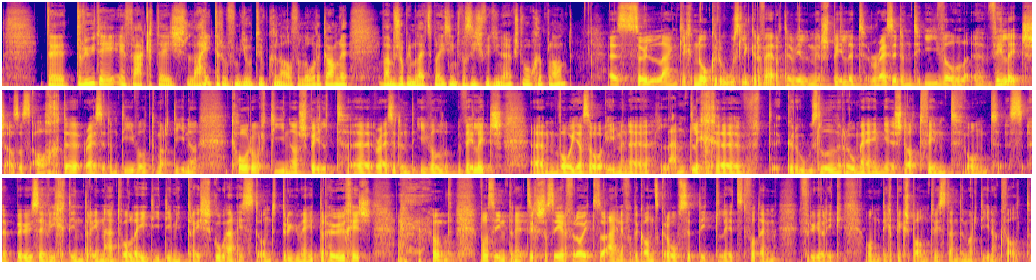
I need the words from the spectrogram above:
Der 3D-Effekt ist leider auf dem YouTube-Kanal verloren gegangen. Wenn wir schon beim Let's Play sind, was ist für die nächste Woche geplant? Es soll eigentlich noch gruseliger werden, weil wir spielen Resident Evil äh, Village, also das achte Resident Evil. Die Martina, die Horror-Tina spielt äh, Resident Evil Village, ähm, wo ja so in einem ländlichen Grusel-Rumänien stattfindet und eine böse Wichtin drin hat, wo Lady Dimitrescu heißt und drei Meter hoch ist und wo das Internet sich schon sehr freut. So einer von den ganz grossen Titel jetzt von dem Frühling und ich bin gespannt, wie es dann der Martina gefällt.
